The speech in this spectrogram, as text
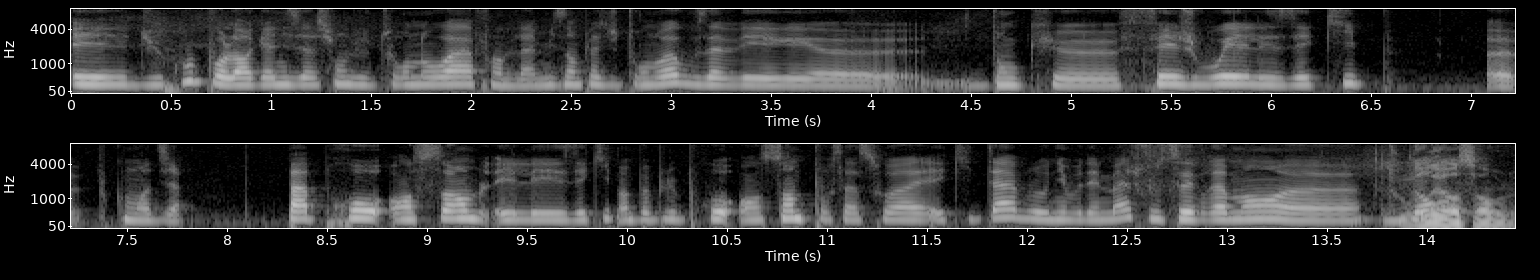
Et du coup, pour l'organisation du tournoi, enfin de la mise en place du tournoi, vous avez euh, donc euh, fait jouer les équipes, euh, comment dire, pas pro ensemble et les équipes un peu plus pro ensemble pour que ça soit équitable au niveau des matchs. Ou c'est vraiment euh, Tout le Non. monde est ensemble.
